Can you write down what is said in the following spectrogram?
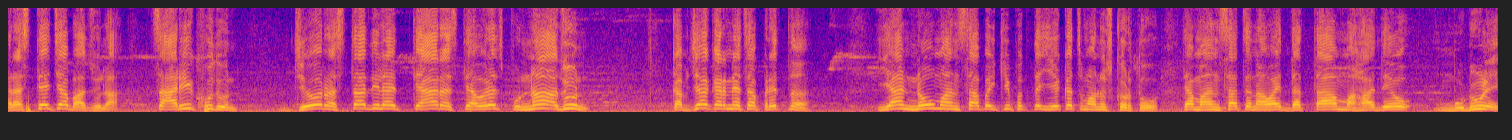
रस्त्याच्या बाजूला चारी खोदून जो रस्ता दिला आहे त्या रस्त्यावरच पुन्हा अजून कब्जा करण्याचा प्रयत्न या नऊ माणसापैकी फक्त एकच माणूस करतो. त्या माणसाचं नाव आहे दत्ता महादेव मुडुळे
